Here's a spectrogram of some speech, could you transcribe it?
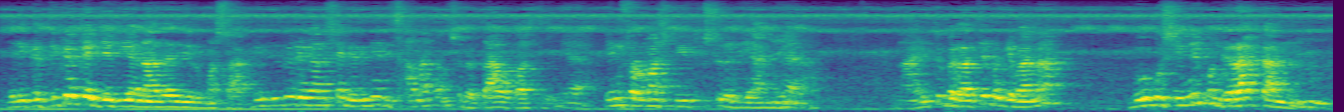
Jadi ketika kejadian ada di rumah sakit itu dengan sendirinya di sana kan sudah tahu pasti. Ya. Informasi itu sudah diambil. Ya. Nah itu berarti bagaimana gugus ini menggerakkan Hmm.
